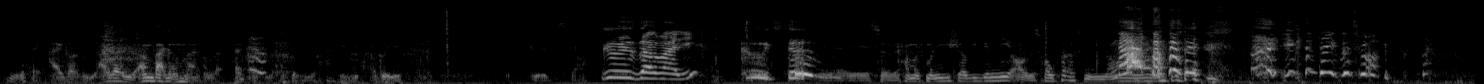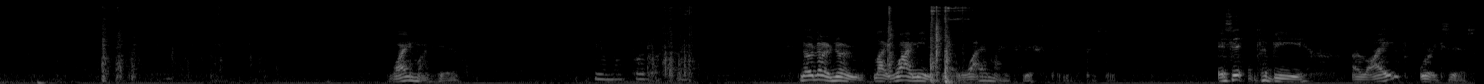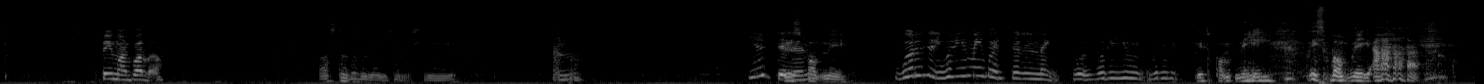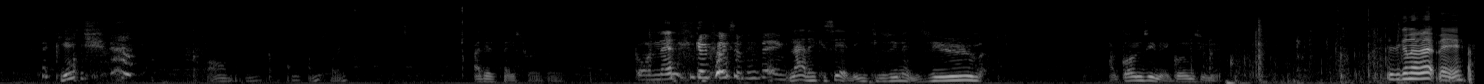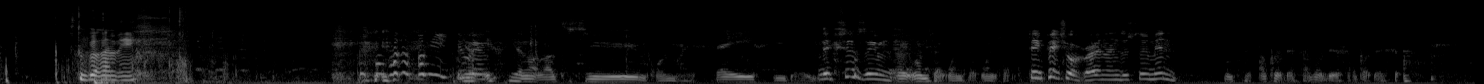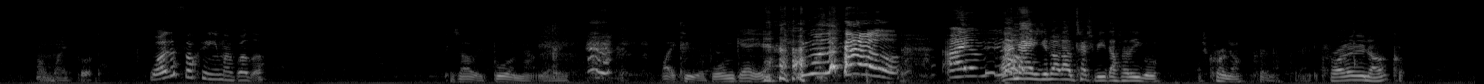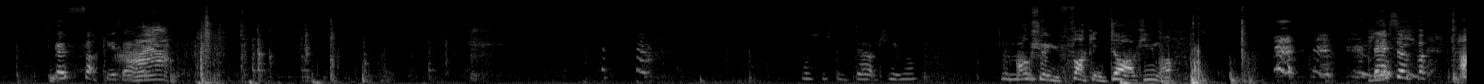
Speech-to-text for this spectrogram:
Give me a sec. I got you. I got you. I'm back. I'm back. I'm back. I got you. I got you. I got you. I got you. Good stuff. Good stuff, Maddie. Good stuff. Yeah, yeah, so how much money you shall be giving me? Oh, this whole person. No! you can take the drug. Why am I here? You're my brother. No, no, no. Like, what I mean is, like, why am I existing, Crystal? Is it to be alive or exist? To be my brother. That still doesn't make sense to me. I know. You Fist Dylan. bump me. What is it? What do you mean by Dylan? Like, what, what do you? What did? you? Fist bump me. Fist bump me. Ah. Bitch. Calm. calm. I'm sorry. I did face for a bit. Go on then. Go closer to the thing. Now they can see it. You can zoom in. Zoom. Go and zoom it. Go and zoom it. Is it gonna let me? Still gonna let me. what the fuck are you You're, doing? you're not allowed to zoom on my face, you baby. They can still zoom Wait, one sec, one sec, one sec. Take a picture of her and then just zoom in. One sec. I got this, I got this, I got this. Oh my god. Why the fuck are you my brother? Because I was born that way like you were born gay. what the hell? I am not. Oh, man, you're not allowed to touch me. That's illegal. That's Corona. Corona. Corona. Corona. Go fuck yourself. Ah. What's some dark humor? I'll show you fucking dark humor. There's some.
